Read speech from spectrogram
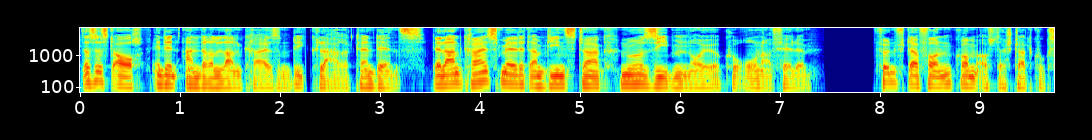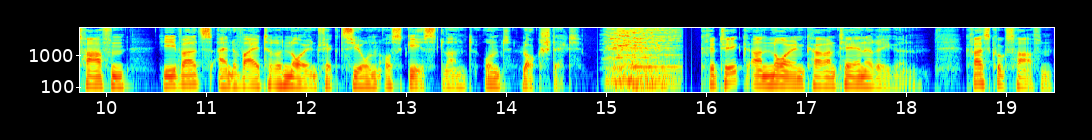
Das ist auch in den anderen Landkreisen die klare Tendenz. Der Landkreis meldet am Dienstag nur sieben neue Corona-Fälle. Fünf davon kommen aus der Stadt Cuxhaven, jeweils eine weitere Neuinfektion aus Geestland und Lockstedt. Kritik an neuen Quarantäneregeln. Kreis Cuxhaven.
